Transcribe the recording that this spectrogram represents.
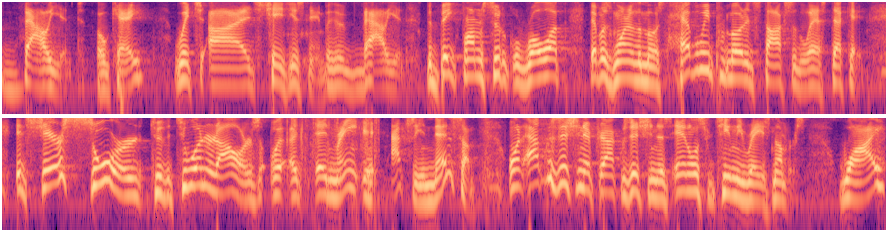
Valeant, okay? Which uh, it's changing its name, Valeant, the big pharmaceutical roll up that was one of the most heavily promoted stocks of the last decade. Its shares soared to the $200 uh, and actually, and then some, on acquisition after acquisition as analysts routinely raised numbers. Why?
